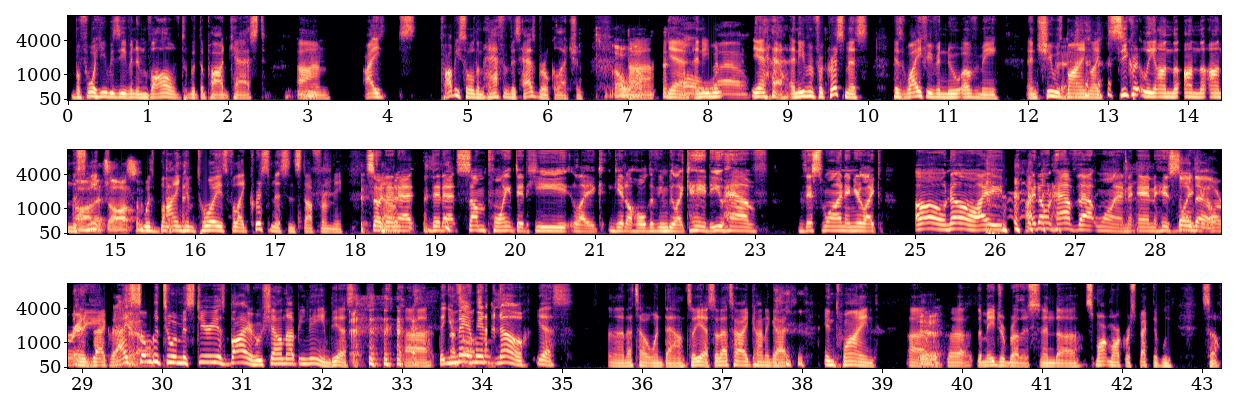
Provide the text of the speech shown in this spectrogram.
before he was even involved with the podcast um I s- probably sold him half of his Hasbro collection. Oh wow. Uh, yeah, oh, and even wow. yeah, and even for Christmas, his wife even knew of me, and she was buying like secretly on the on the on the oh, sneak that's awesome. was buying him toys for like Christmas and stuff from me. So No. did at did at some point did he like get a hold of you and be like, "Hey, do you have this one?" And you're like, "Oh no, I I don't have that one." And his Sold wife out. already exactly. I Yeah. sold it to a mysterious buyer who shall not be named. Yes, uh, that you That's may or may not know. Yes, uh, that's how it went down. So yeah, so that's how I kind of got entwined uh, Yeah. with uh, the Major Brothers and uh, Smart Mark respectively. So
